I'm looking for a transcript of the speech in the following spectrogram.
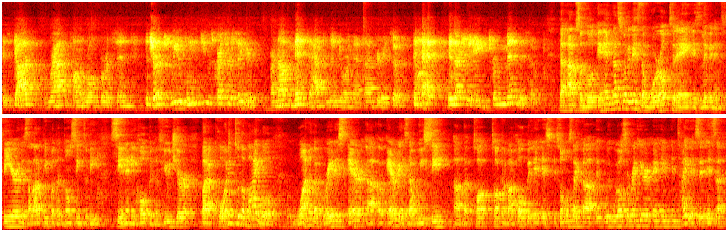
It's God's wrath upon the world for its sin. The church, we who believe in Jesus Christ our Savior, are not meant to have to live during that time period. So that is actually a tremendous hope. That, absolutely, and that's what it is. The world today is living in fear. There's a lot of people that don't seem to be seeing any hope in the future. But according to the Bible, one of the greatest air, uh, areas that we see uh, talk, talking about hope is it's almost like uh, we, we also read here in, in, in Titus. It, it's uh,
